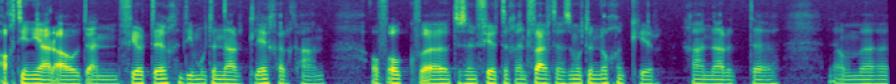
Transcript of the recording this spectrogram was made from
18 jaar oud en 40, die moeten naar het leger gaan. Of ook eh, tussen 40 en 50, ze moeten nog een keer gaan naar het, eh, om eh,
